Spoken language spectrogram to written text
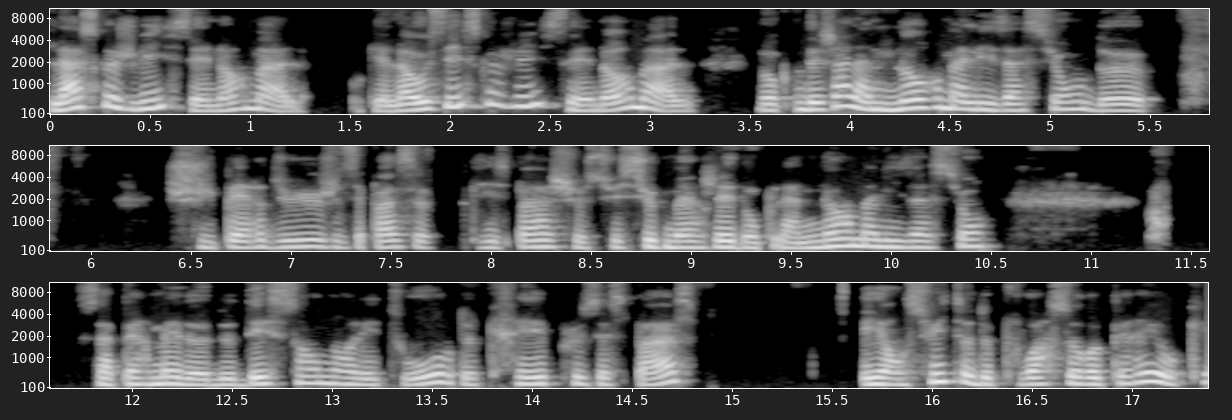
là, ce que je vis, c'est normal. OK, là aussi, ce que je vis, c'est normal. Donc, déjà, la normalisation de je suis perdue, je ne sais pas ce qui se passe, je suis submergée. Donc la normalisation, ça permet de, descendre dans les tours, de créer plus d'espace et ensuite de pouvoir se repérer, OK,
